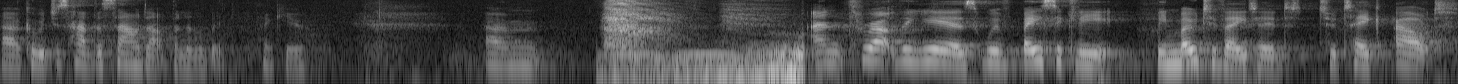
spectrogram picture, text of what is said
Uh, could we just have the sound up a little bit? Thank you. Um, and throughout the years, we've basically been motivated to take out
